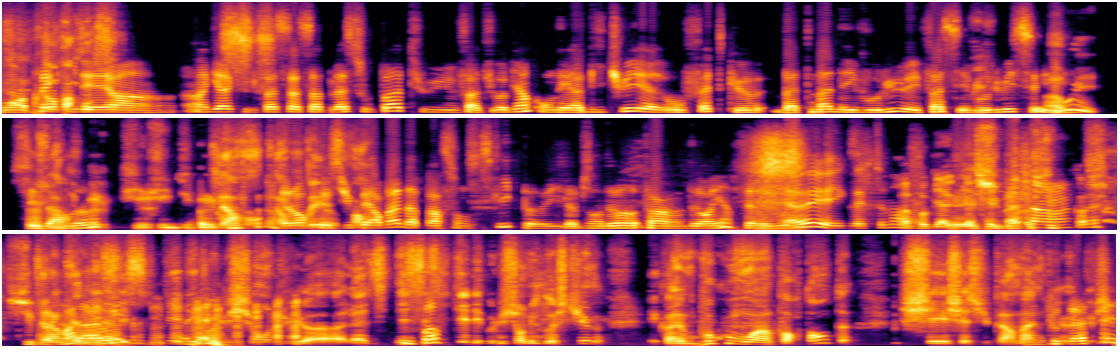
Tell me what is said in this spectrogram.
bon après qu'il ça- un, un gars qui le fasse à sa place ou pas, tu, enfin, tu vois bien qu'on est habitué au fait que Batman évolue et fasse évoluer ses. Ah oui. Ça, Les je, ne dis armes. pas, je, je ne dis pas le Clairement. contraire. Alors que enfin, Superman, à part son slip, euh, il a besoin de, enfin, de rien faire évoluer. Ah oui, exactement. Bah, faut ouais. bien Et cacher le super- machin, hein, quand même. Superman, Bah la nécessité d'évolution du euh, la nécessité d'évolution du costume est quand même beaucoup moins importante chez chez Superman Tout que, à que fait.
